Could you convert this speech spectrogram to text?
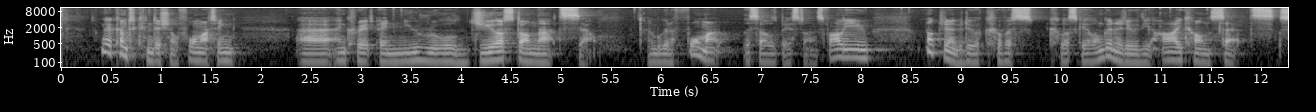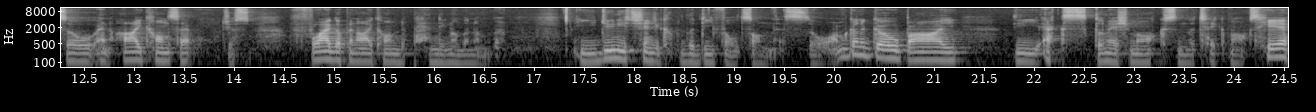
So I'm going to come to conditional formatting uh, and create a new rule just on that cell. And we're going to format the cells based on its value. I'm not going to do a cover color scale. I'm going to do the icon sets. So an icon set just flag up an icon depending on the number. You do need to change a couple of the defaults on this. So I'm going to go by the exclamation marks and the tick marks here.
